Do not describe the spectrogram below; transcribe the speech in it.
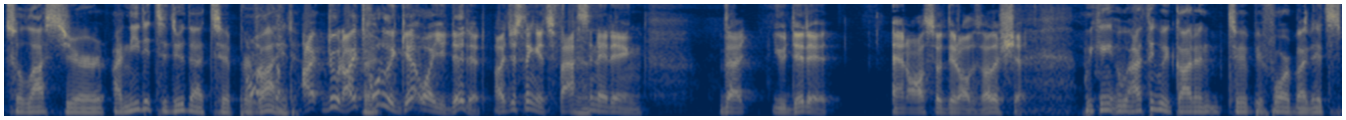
So last year I needed to do that to provide. I, dude, I totally get why you did it. I just think it's fascinating that you did it and also did all this other shit. We can. I think we got into it before, but it's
